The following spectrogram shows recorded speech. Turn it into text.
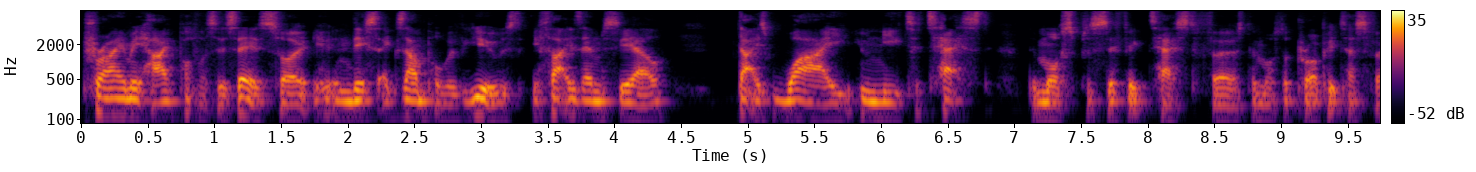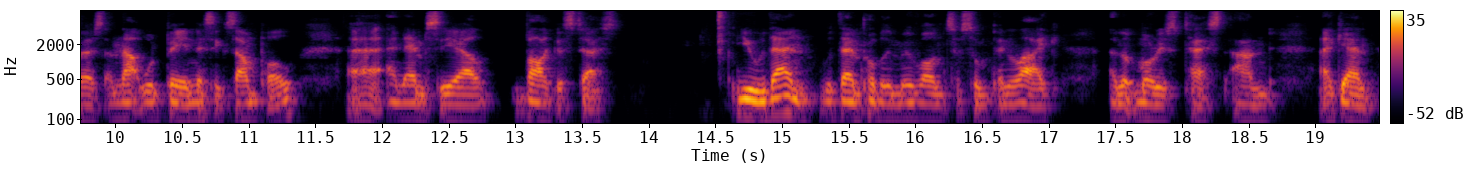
primary hypothesis is, so in this example we've used, if that is MCL, that is why you need to test the most specific test first, the most appropriate test first, and that would be in this example uh, an MCL valgus test. You then would then probably move on to something like a McMurray's test. And again,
